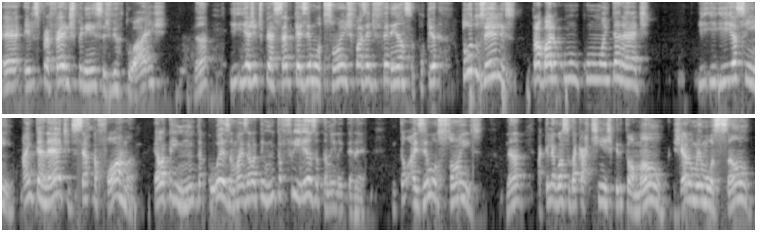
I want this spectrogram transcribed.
é, eles preferem experiências virtuais, né? E, e, a gente percebe que as emoções fazem a diferença, porque todos eles trabalham com, com a internet. E, e, e assim, a internet, de certa forma, ela tem muita coisa, mas ela tem muita frieza também na internet. Então, as emoções, né? aquele negócio da cartinha escrita à mão, gera uma emoção.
